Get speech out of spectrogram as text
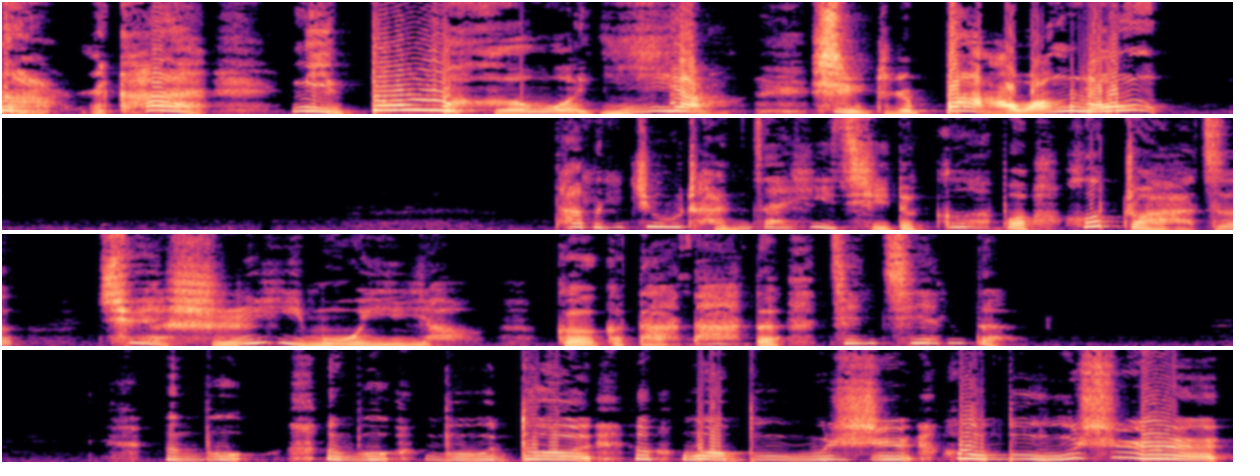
哪儿看，你都和我一样，是只霸王龙。”他们纠缠在一起的胳膊和爪子。确实一模一样，疙疙瘩瘩的，尖尖的。不不不对，我不是，我不是。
